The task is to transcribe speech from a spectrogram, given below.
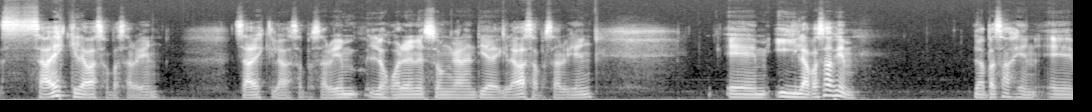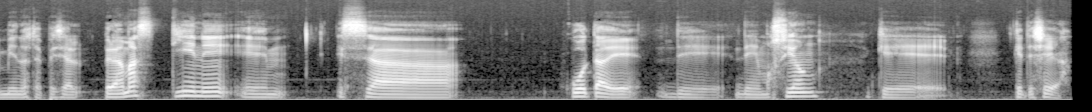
sabes que la vas a pasar bien sabes que la vas a pasar bien. Los guardianes son garantía de que la vas a pasar bien. Em, y la pasas bien. La pasas bien eh, viendo este especial. Pero además tiene em, esa cuota de, de, emoción que, que, te llega.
